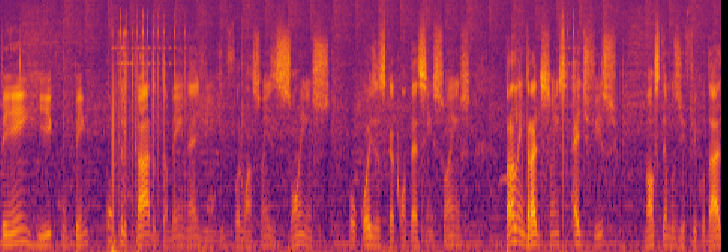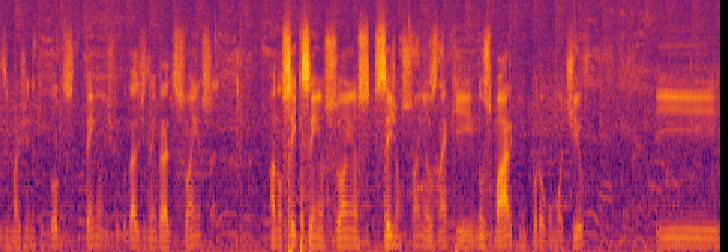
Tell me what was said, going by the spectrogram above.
bem rico, bem complicado também, né? De, de informações e sonhos ou coisas que acontecem em sonhos. Para lembrar de sonhos é difícil. Nós temos dificuldades. Imagino que todos tenham dificuldade de lembrar de sonhos. A não ser que sejam sonhos, sejam sonhos, né? Que nos marquem por algum motivo. E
